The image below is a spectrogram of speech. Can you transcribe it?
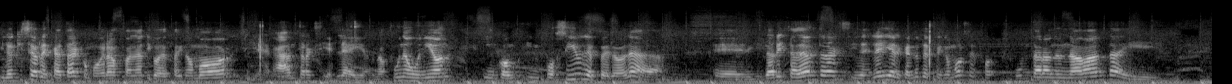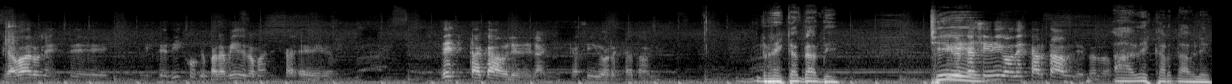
y lo quise rescatar como gran fanático de Fey No More, y Anthrax y Slayer, ¿no? Fue una unión imposible, pero nada. El guitarrista de Anthrax y de Slayer, el cantante de Fey No More, se juntaron en una banda y grabaron este, este disco que para mí es de lo más eh, destacable del año, casi digo rescatable. Rescatate. Che. casi digo descartable, perdón. Ah, descartable.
